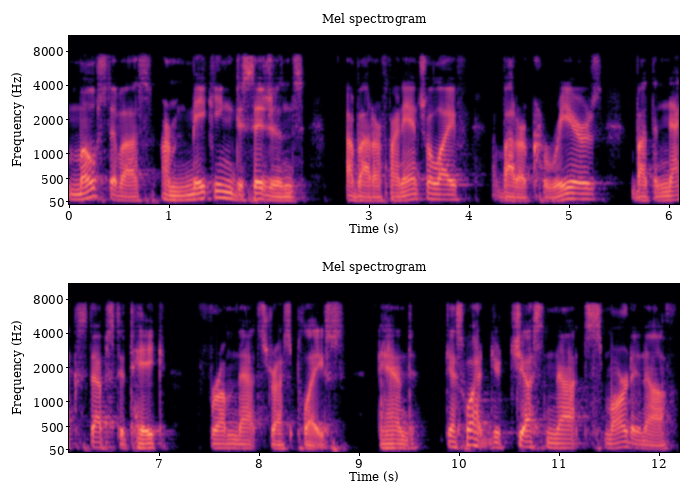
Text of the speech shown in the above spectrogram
most of us are making decisions about our financial life, about our careers, about the next steps to take from that stress place. And guess what? You're just not smart enough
